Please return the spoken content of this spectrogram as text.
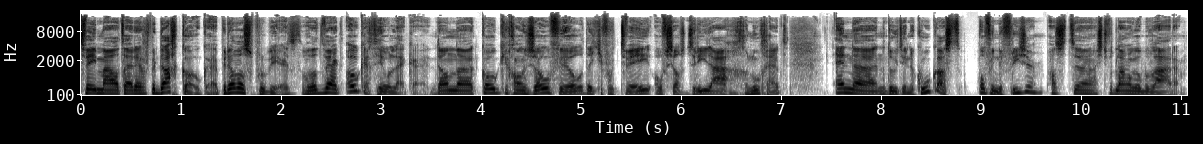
twee maaltijden per dag koken? Heb je dat wel eens geprobeerd? Want dat werkt ook echt heel lekker. Dan uh, kook je gewoon zoveel dat je voor twee of zelfs drie dagen genoeg hebt. En uh, dan doe je het in de koelkast of in de vriezer als, het, uh, als je het wat langer wil bewaren.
